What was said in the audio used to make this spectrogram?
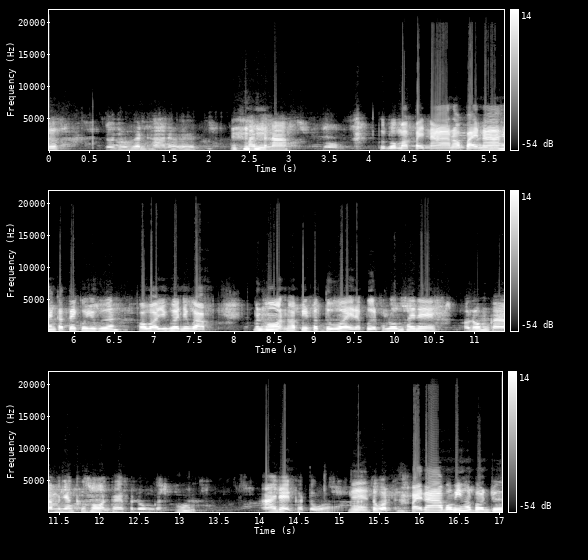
อตัวอยู่เพื่อนฐานเด้อเออไปพนาบอกเพิ่นบ่มักไปหน้าเนาะไปหน้าให้กระเตกกูอยู่เพื่อน เพราะว่าอยู่เพื่อนยังว่ามันฮ้อนเฮาปิดประตูไว้แล้วเปิดพัดลมใครแน่เขาล่มกันมันยังคือห้อนได้พัดลมกันฮ้อนอายแดดเขาตัวแม่ตรวจไปหน้าบ่มีฮอดบอลอยู่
